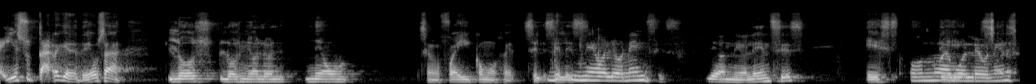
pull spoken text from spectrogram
ahí es su target, ¿eh? o sea, los, los neo, se me fue ahí como se, les... Neoleonenses. Neoleonenses. Este, o nuevo leonenses.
